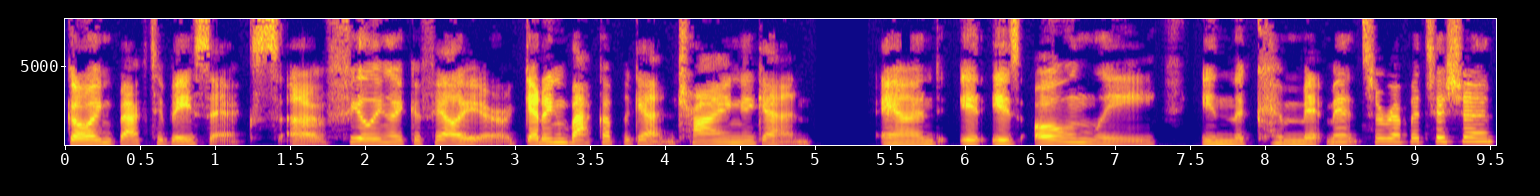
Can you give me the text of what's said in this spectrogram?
going back to basics, of feeling like a failure, getting back up again, trying again. And it is only in the commitment to repetition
